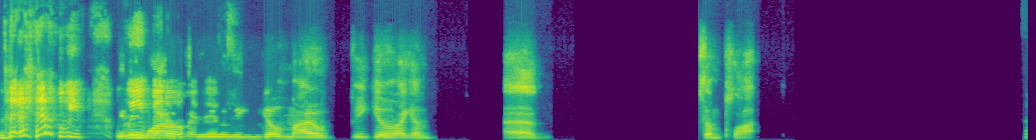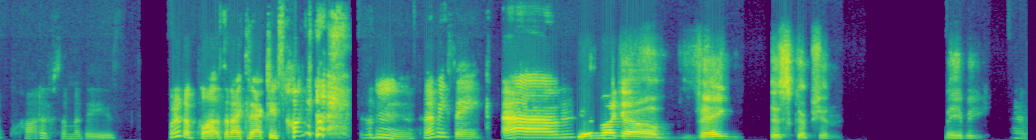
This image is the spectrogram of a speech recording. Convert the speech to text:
we've we've been over this. We can go model. We go like a, uh, some plot. The plot of some of these. What are the plots that I could actually talk? hmm, let me think. Um, give like a vague description, maybe. A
